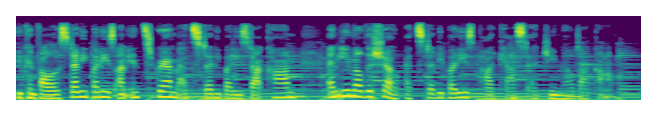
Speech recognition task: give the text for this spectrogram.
You can follow Study Buddies on Instagram at studybuddies.com and email the show at studybuddies.podcast at gmail.com.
